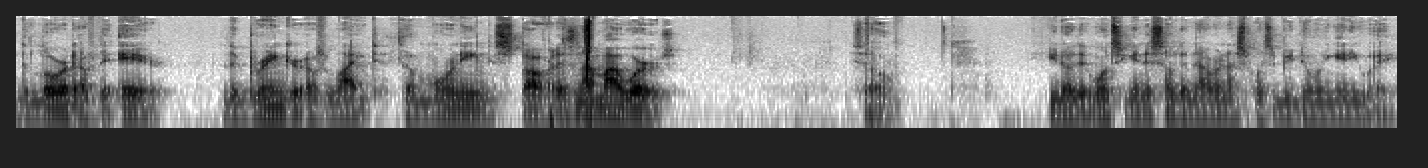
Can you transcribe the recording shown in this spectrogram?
the Lord of the air, the bringer of light, the morning star. That's not my words. So, you know that once again, it's something that we're not supposed to be doing anyway.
